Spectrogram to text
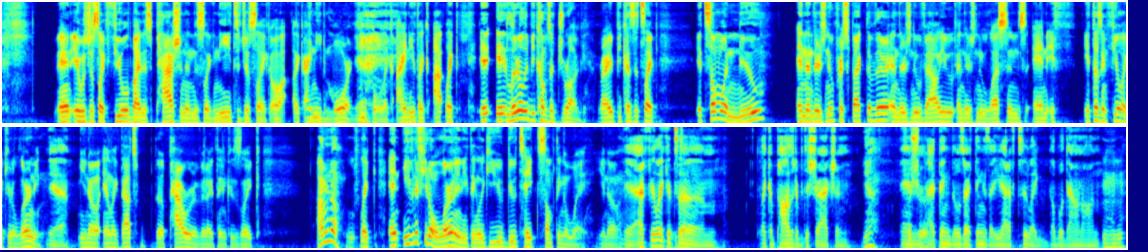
And it was just like fueled by this passion and this like need to just like oh like i need more people. Like i need like I, like it, it literally becomes a drug right? Because it's like it's someone new and then there's new perspective there and there's new value and there's new lessons. And if it doesn't feel like you're learning yeah, you know and like that's the power of it i think is like i don't know like and even if you don't learn anything like you do take something away you know yeah. I feel like it's um like a positive distraction, yeah and for sure I think those are things that you have to like double down on. mm-hmm.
